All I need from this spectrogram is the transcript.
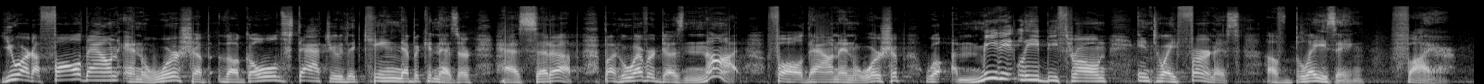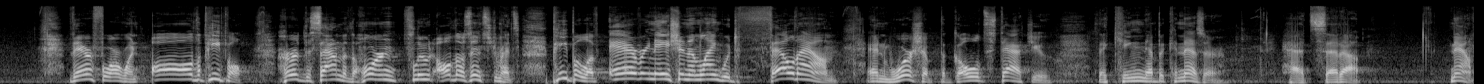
You are to fall down and worship the gold statue that King Nebuchadnezzar has set up. But whoever does not fall down and worship will immediately be thrown into a furnace of blazing fire. Therefore, when all the people heard the sound of the horn, flute, all those instruments, people of every nation and language fell down and worshiped the gold statue that King Nebuchadnezzar had set up. Now,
